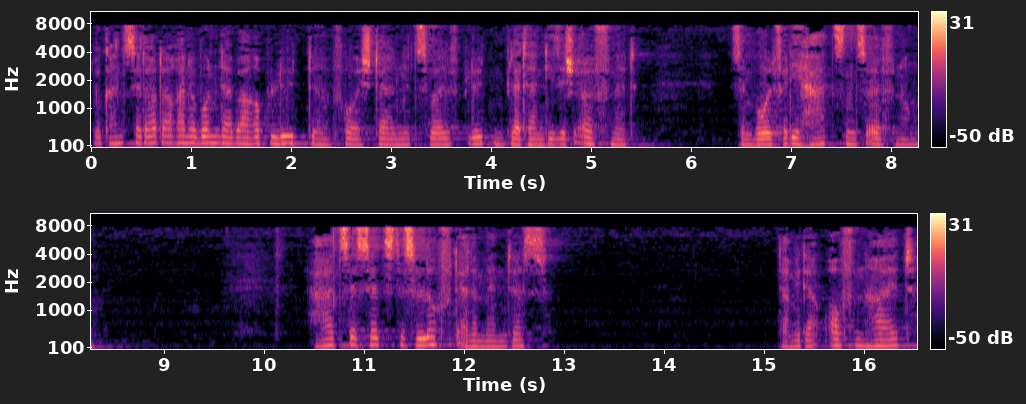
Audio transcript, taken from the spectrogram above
Du kannst dir dort auch eine wunderbare Blüte vorstellen mit zwölf Blütenblättern, die sich öffnet. Symbol für die Herzensöffnung. Herz ist Sitz des Luftelementes, damit der Offenheit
